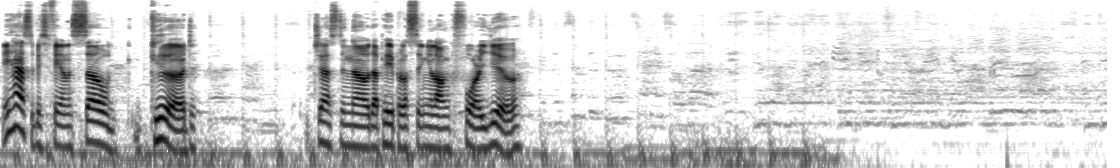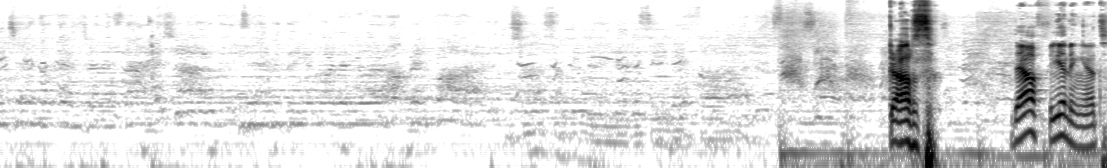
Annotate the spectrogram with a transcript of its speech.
He has to be feeling so good just to know that people are singing along for you. Girls, they are feeling it.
